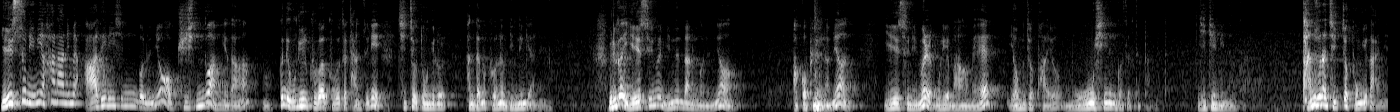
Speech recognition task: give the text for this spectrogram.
예수님이 하나님의 아들이신 거는요, 귀신도 압니다. 어. 근데 우리는 그가 그것을 단순히 지적 동기를 한다면 그거는 믿는 게 아니에요. 우리가 예수님을 믿는다는 거는요, 바꿔 표현하면 예수님을 우리의 마음에 영접하여 모시는 것을 뜻합니다. 이게 믿는 거예요. 단순한 지적 동기가 아니에요.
